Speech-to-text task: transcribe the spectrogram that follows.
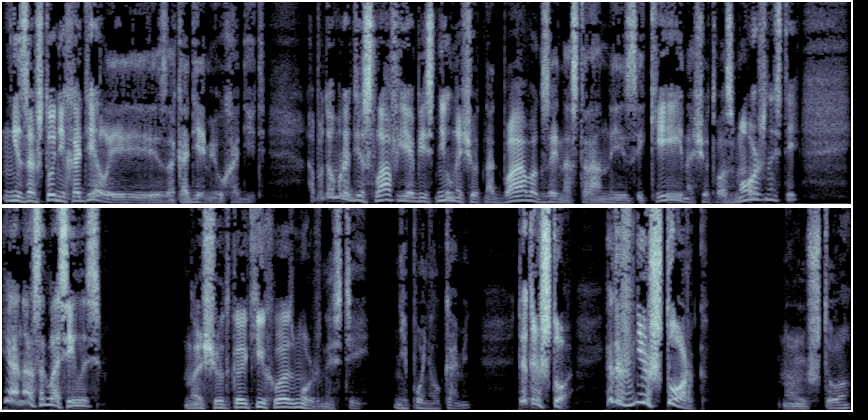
ни за что не хотела из академии уходить. А потом Радислав ей объяснил насчет надбавок за иностранные языки и насчет возможностей, и она согласилась. — Насчет каких возможностей? — не понял камень. — Да ты что? Это же внешторг! — Ну и что?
